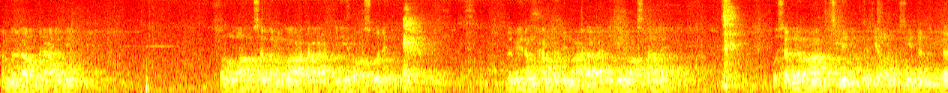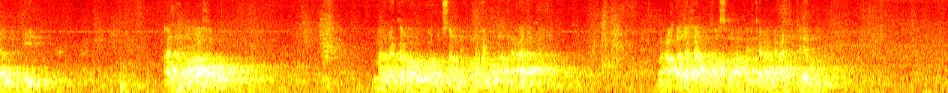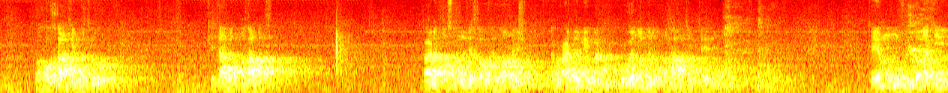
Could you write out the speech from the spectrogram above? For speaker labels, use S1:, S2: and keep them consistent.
S1: الحمد لله رب العالمين. صلى الله وسلم وبارك على عبده ورسوله. نبينا محمد وعلى آله وأصحابه. وسلم تسليما كثيرا مزيدا إلى يوم الدين. هذا هو آخر ما ذكره المصنف رحمه الله تعالى. وعقد هذا الفصل في الكلام على التيمم. وهو خاتمة كتاب الطهارة. قال فصل لخوف ضر أو عدم ما عوض من الطهارة التيمم. التيمم في اللغة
